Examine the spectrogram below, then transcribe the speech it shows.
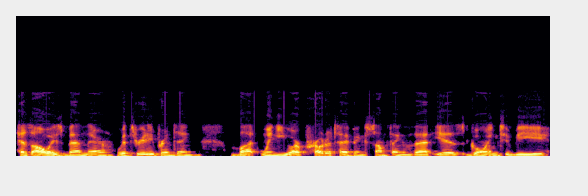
has always been there with 3D printing, but when you are prototyping something that is going to be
